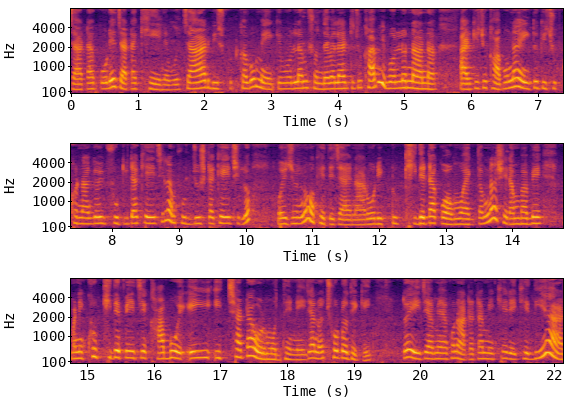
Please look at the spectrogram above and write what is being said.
চাটা করে চাটা খেয়ে নেব। চা আর বিস্কুট খাব। মেয়েকে বললাম, সন্ধ্যাবেলা আর কিছু খাবি? বলল, না না, আর কিছু খাব না। এই তো কিছুক্ষণ আগে ওই ফুটিটা খেয়েছিলাম ফ্রুট জুসটা খেয়েছিল। ওই জন্য ও খেতে চায় না। আর ওর একটু খিদেটা কম, ও একদম না সেরমভাবে মানে খুব খিদে পেয়েছে। খাব, এই ইচ্ছাটা ওর মধ্যে নেই, জানো, ছোট থেকেই। তো এই যে আমি এখন আটাটা মেখে রেখে দিয়ে আর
